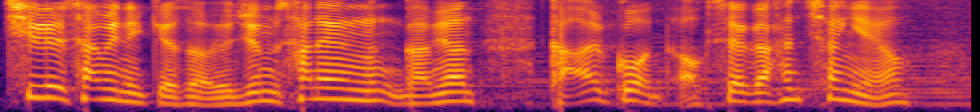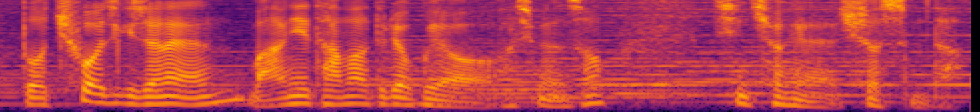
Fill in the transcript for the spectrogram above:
7132님께서 요즘 산행 가면 가을꽃 억새가 한창이에요. 또 추워지기 전에 많이 담아두려고요. 하시면서 신청해 주셨습니다.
